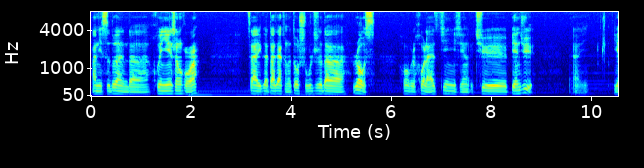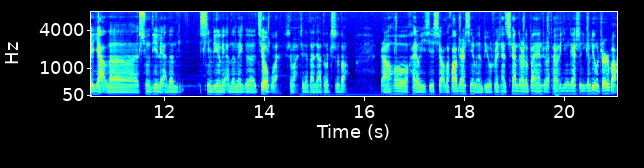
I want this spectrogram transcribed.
安妮斯顿的婚姻生活。再一个，大家可能都熟知的 Rose，后后来进行去编剧，呃，也演了兄弟连的新兵连的那个教官，是吧？这个大家都知道。然后还有一些小的花边新闻，比如说像千德的扮演者，他应该是一个六针儿吧，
